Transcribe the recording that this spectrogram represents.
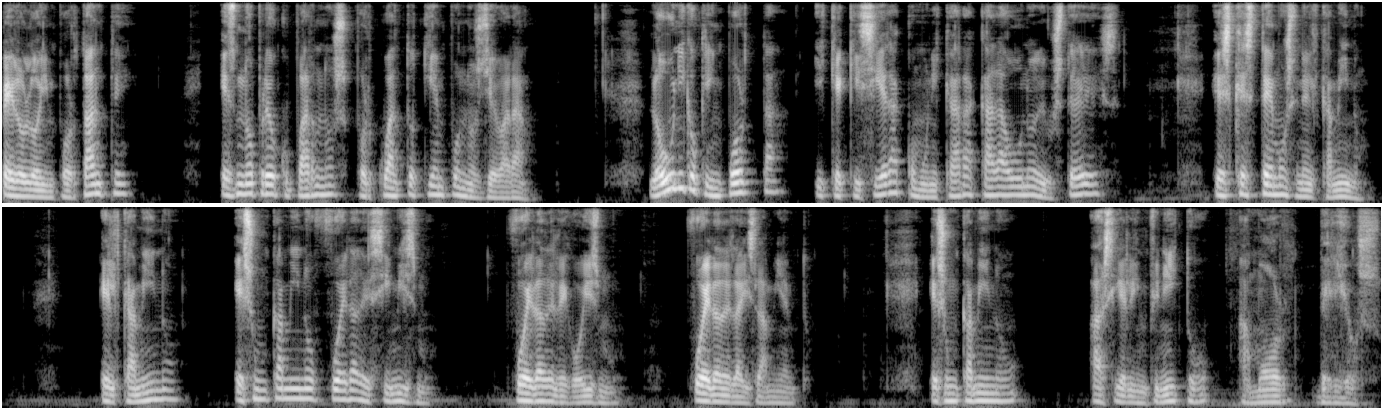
Pero lo importante es no preocuparnos por cuánto tiempo nos llevará. Lo único que importa y que quisiera comunicar a cada uno de ustedes es que estemos en el camino. El camino es un camino fuera de sí mismo, fuera del egoísmo, fuera del aislamiento. Es un camino hacia el infinito amor de Dios.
